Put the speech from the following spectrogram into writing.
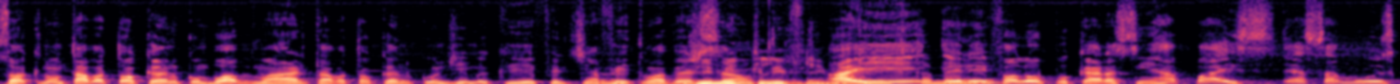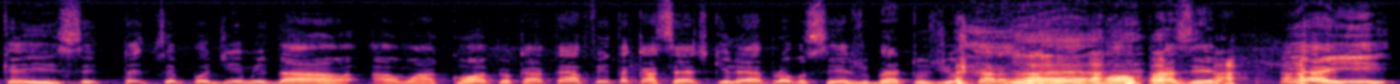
só que não tava tocando com Bob Marley, tava tocando com Jimmy Cliff, ele tinha feito uma versão. Cliff, é. Aí Cliff ele falou pro cara assim, rapaz, essa música aí, você você podia me dar uma cópia? O cara até a fita cassete que ele é pra você, Gilberto Gil, cara, É. o maior prazer. E aí,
